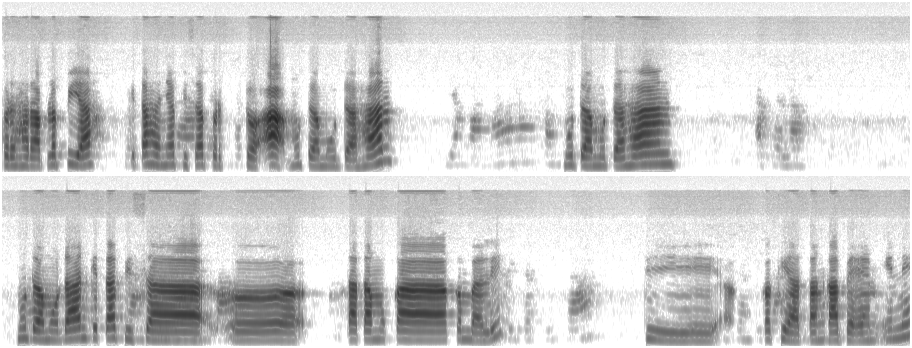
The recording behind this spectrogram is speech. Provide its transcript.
berharap lebih ya. Kita hanya bisa berdoa mudah-mudahan mudah-mudahan mudah-mudahan kita bisa uh, tatap muka kembali di kegiatan KBM ini.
